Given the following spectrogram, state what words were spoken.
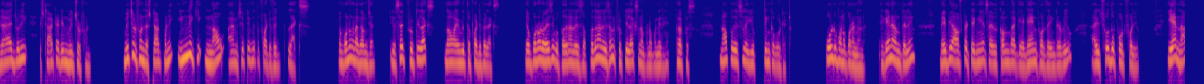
gradually started in mutual fund mutual ஃபண்டை ஸ்டார்ட் பண்ணி இன்னைக்கு now I am sitting with forty five lakhs என் பொண்ணுங்க நான் காமிச்சேன் you said fifty lakhs now I am with forty five lakhs என் பொண்ணோட வயசு இப்போ பதினாலு வயசு. பதினாலு வயசுல ஃபிஃப்டி லேக்ஸ் நான் பண்ண பண்ணியிருக்கேன் கார்பஸ் நாற்பது வயசில் you think about it old பண்ண போகிறேன் நான். Again I'm telling maybe after ten years I will come back again for the interview I will show the portfolio ஏன்னா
